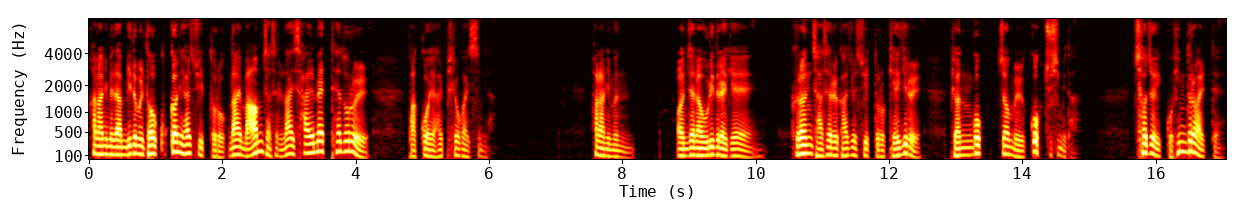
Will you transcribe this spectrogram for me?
하나님에 대한 믿음을 더욱 굳건히 할 수 있도록 나의 마음 자세를, 나의 삶의 태도를 바꿔야 할 필요가 있습니다. 하나님은 언제나 우리들에게 그런 자세를 가질 수 있도록 계기를, 변곡점을 꼭 주십니다. 처져 있고 힘들어할 때,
